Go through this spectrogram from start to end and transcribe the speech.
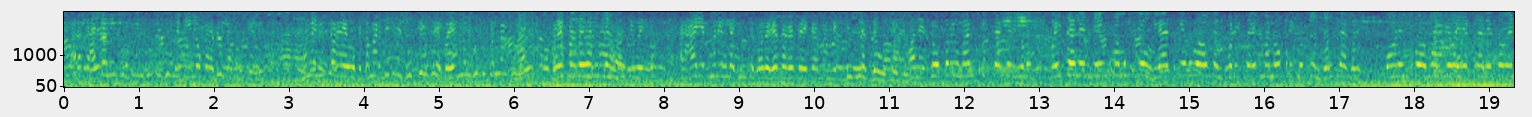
મારા કાકાની છોકરીને છૂટી થયું ને એ લોકો અઢી લાખ રૂપિયા લીધા. મને વિચાર આવ્યો કે તમારી દીકરી દુઃખી છે તો એમને છૂટું કરી નાખો. હોય તો? અને આ એક મને એવું લાગ્યું છે હવે રહેતા રહેતા એક બિઝનેસ જેવું થઈ ગયું. અને છોકરીઓ માનસિકતા કેવી પૈસા લઈને બેંકમાં મૂકી દઉં વ્યાજ કેવું આવશે ને થોડીક સાઈડમાં નોકરી કરશો ને જલસા કરી પણ એ તો અમારે જેવા એકલા રહેતા હોય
